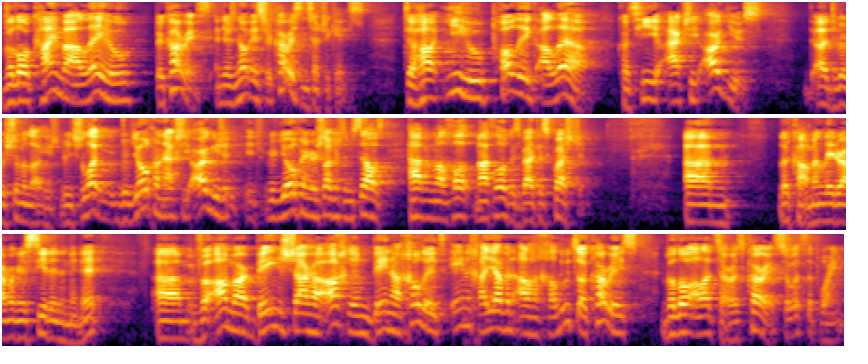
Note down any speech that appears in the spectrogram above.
V'lo kaima alehu bekaris, and there's no isra karis in such a case. Taha ihu polig aleha, because he actually argues. Uh, to Rav Shimon Lakish. Rav Yochanan actually argues. Rav Yochanan and Rav Lakish themselves have a machlokas about this question. Um, and later on we're going to see it in a minute. Um, Va'amar bein shar ha'achim bein ha'cholitz ein chayavan al ha'chalutza kares velo al atzaras kares. So what's the point?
